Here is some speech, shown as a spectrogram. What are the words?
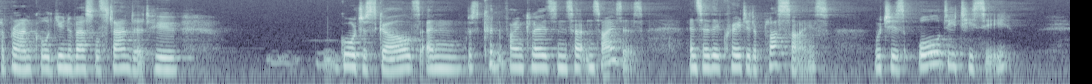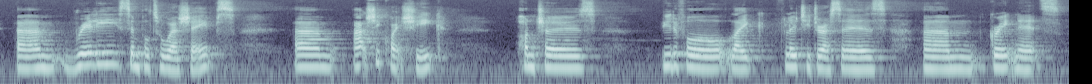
a brand called Universal Standard who gorgeous girls and just couldn't find clothes in certain sizes, and so they've created a plus size, which is all DTC, um, really simple to wear shapes, um, actually quite chic, ponchos, beautiful like floaty dresses, um, great knits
